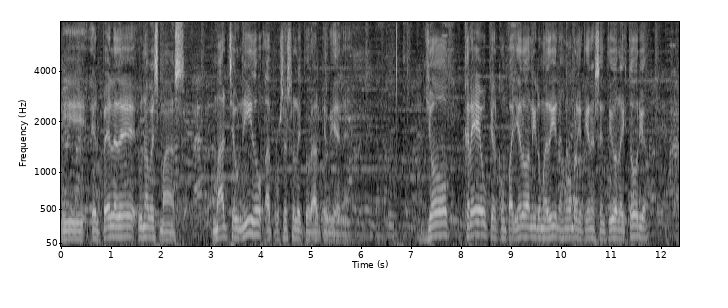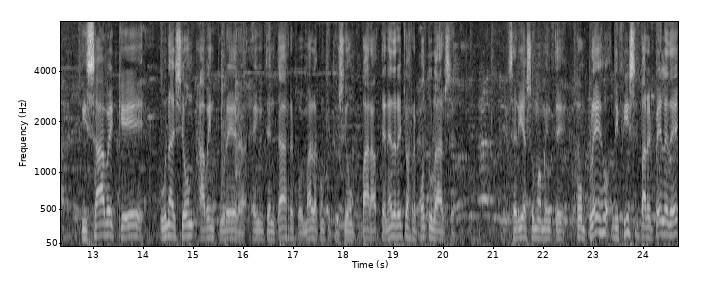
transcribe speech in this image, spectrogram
y el PLD una vez más marche unido al proceso electoral que viene. Yo creo que el compañero Danilo Medina es un hombre que tiene sentido de la historia y sabe que una acción aventurera en intentar reformar la Constitución para tener derecho a repostularse sería sumamente complejo, difícil para el PLD,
